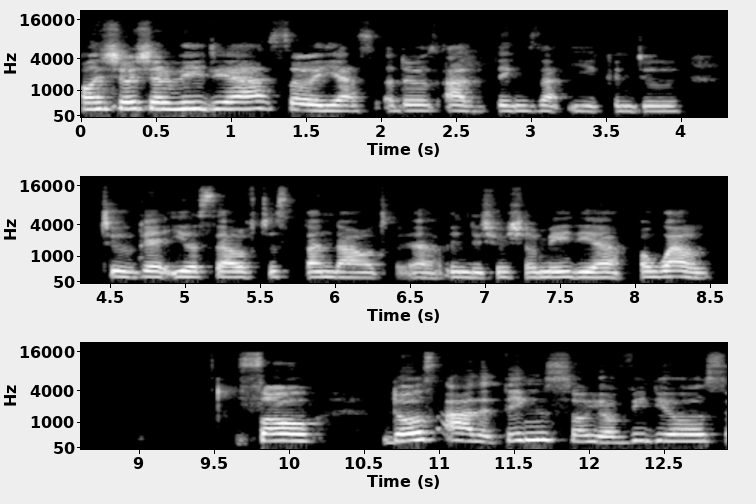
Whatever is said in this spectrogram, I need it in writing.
on social media. So yes, those are the things that you can do to get yourself to stand out uh, in the social media well. So those are the things. So your videos,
